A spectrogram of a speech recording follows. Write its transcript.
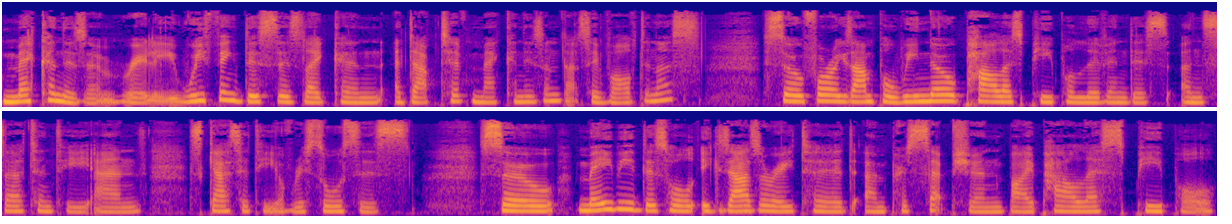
mechanism, really, we think this is like an adaptive mechanism that's evolved in us. So, for example, we know powerless people live in this uncertainty and scarcity of resources. So, maybe this whole exaggerated um, perception by powerless people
